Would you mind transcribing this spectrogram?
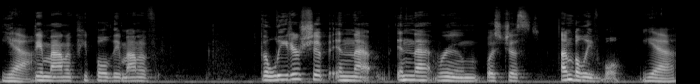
Yeah. The amount of people, the amount of the leadership in that in that room was just unbelievable. Yeah.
